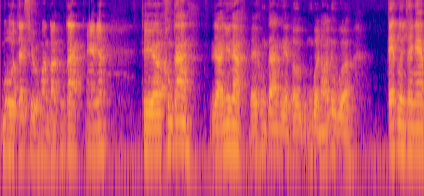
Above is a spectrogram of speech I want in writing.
Bộ hột tài xỉu hoàn toàn không tang anh em nhé. Thì ờ, không tang là như nào? Đây không tang thì tôi cũng vừa nói tôi vừa test luôn cho anh em.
